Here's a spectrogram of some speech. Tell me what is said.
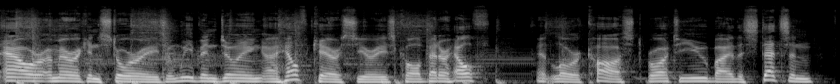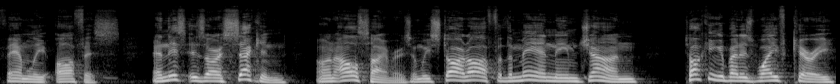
Our American Stories, and we've been doing a healthcare series called Better Health at Lower Cost, brought to you by the Stetson Family Office. And this is our second on Alzheimer's. And we start off with a man named John talking about his wife, Kerry,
